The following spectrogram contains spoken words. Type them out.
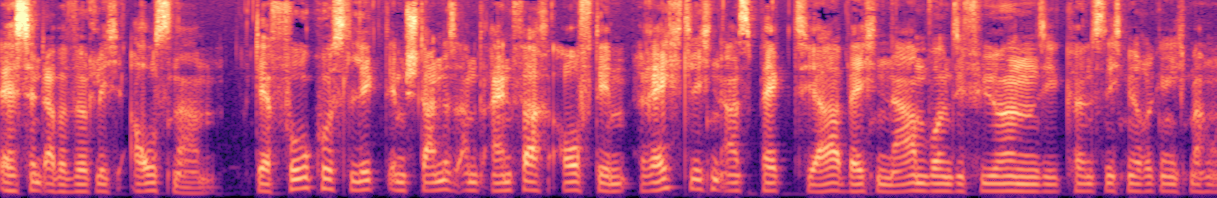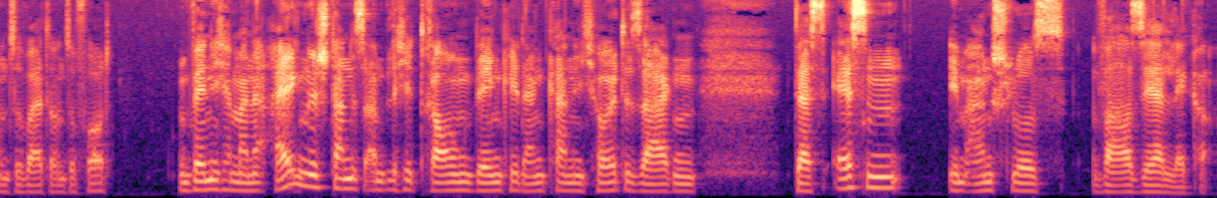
es sind aber wirklich Ausnahmen. Der Fokus liegt im Standesamt einfach auf dem rechtlichen Aspekt, ja, welchen Namen wollen Sie führen, Sie können es nicht mehr rückgängig machen und so weiter und so fort. Und wenn ich an meine eigene standesamtliche Trauung denke, dann kann ich heute sagen, das Essen im Anschluss war sehr lecker.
